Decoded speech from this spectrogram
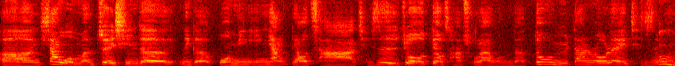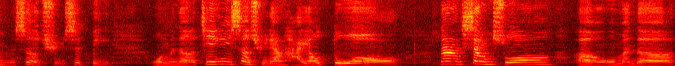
嗯，像我们最新的那个国民营养调查，其实就调查出来，我们的豆鱼蛋肉类，其实我们摄取是比我们的建议摄取量还要多哦。那像说，呃，我们的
